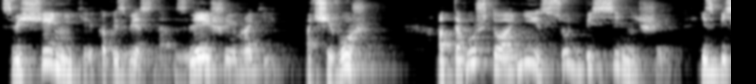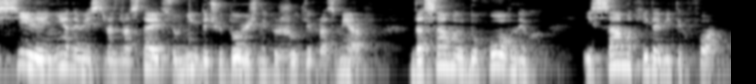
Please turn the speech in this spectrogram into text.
Священники, как известно, злейшие враги. От чего же? От того, что они суть бессильнейшие, из бессилия ненависть разрастается у них до чудовищных и жутких размеров, до самых духовных и самых ядовитых форм.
